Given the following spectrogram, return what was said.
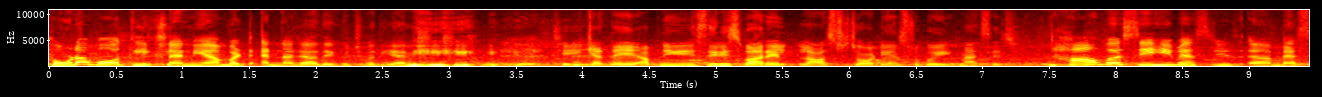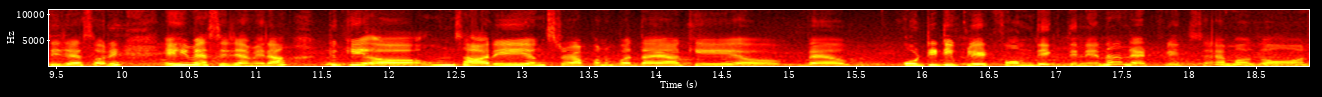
ਥੋੜਾ ਬਹੁਤ ਲਿਖ ਲੈਂਦੀ ਆ ਬਟ ਇੰਨਾ ਜ਼ਿਆਦਾ ਕੁਝ ਵਧੀਆ ਨਹੀਂ। ਠੀਕ ਹੈ ਤੇ ਆਪਣੀ ਸੀਰੀਜ਼ ਬਾਰੇ ਲਾਸਟ ਚ ਆਡੀਅנס ਨੂੰ ਕੋਈ ਮੈਸੇਜ ਹਾਂ ਬਸ ਇਹੀ ਮੈਸੇਜ ਮੈਸੇਜ ਹੈ ਸੌਰੀ ਇਹੀ ਮੈਸੇਜ ਹੈ ਮੇਰਾ ਕਿਉਂਕਿ ਹੁਣ ਸਾਰੇ ਯੰਗਸਟਰ ਆਪਾਂ ਨੂੰ ਪਤਾ ਆ ਕਿ OTT ਪਲੇਟਫਾਰਮ ਦੇਖਦੇ ਨੇ ਨਾ Netflix Amazon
